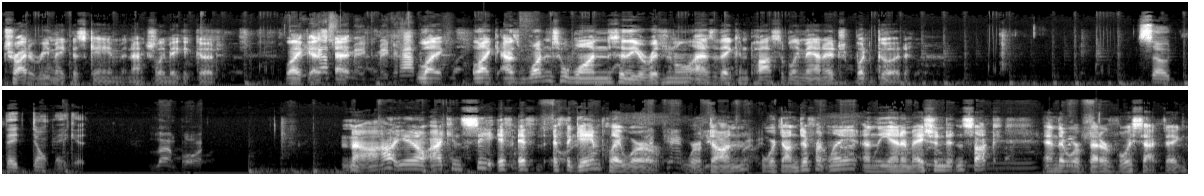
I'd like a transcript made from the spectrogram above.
try to remake this game and actually make it good. Like, yes, as, remake. Make it happen. like, like as one to one to the original as they can possibly manage, but good. So they don't make it. No, I, you know, I can see if if if the gameplay were were done were done differently, and the animation didn't suck, and there were better voice acting,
